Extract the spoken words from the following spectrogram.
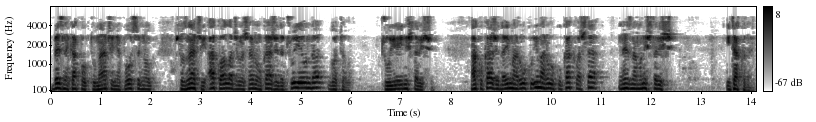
bez nekakvog tumačenja posebnog, što znači, ako Allah Đelešanu kaže da čuje, onda gotovo. Čuje i ništa više. Ako kaže da ima ruku, ima ruku, kakva šta, ne znamo ništa više. I tako dalje.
